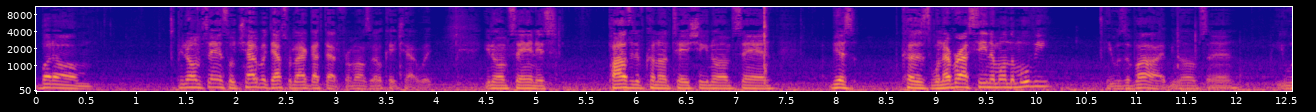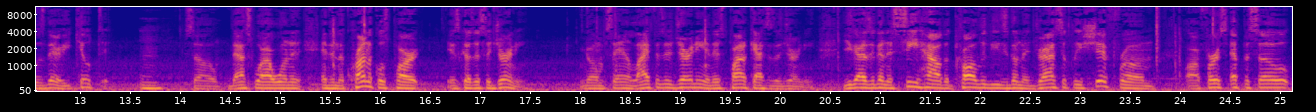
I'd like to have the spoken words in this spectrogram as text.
But um, you know what I'm saying? So Chadwick, that's where I got that from. I was like, okay, Chadwick. You know what I'm saying? It's positive connotation. You know what I'm saying? Just because whenever I seen him on the movie, he was a vibe. You know what I'm saying? He was there. He killed it. Mhm. So that's what I wanted. And then the Chronicles part is because it's a journey. You know what I'm saying? Life is a journey, and this podcast is a journey. You guys are going to see how the quality is going to drastically shift from our first episode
